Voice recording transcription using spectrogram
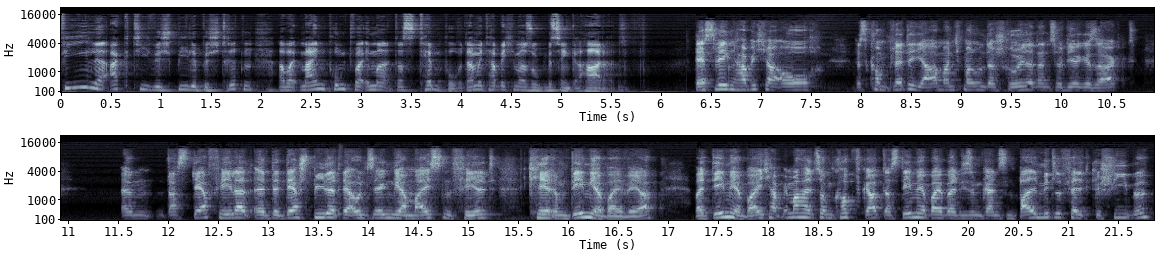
viele aktive Spiele bestritten. Aber mein Punkt war immer das Tempo. Damit habe ich immer so ein bisschen gehadert. Deswegen habe ich ja auch das komplette Jahr manchmal unter Schröder dann zu dir gesagt, ähm, dass der Fehler, äh, der Spieler, der uns irgendwie am meisten fehlt, Kerem Demir bei wäre weil dem hierbei, ich habe immer halt so im Kopf gehabt, dass dem hierbei bei diesem ganzen Ball-Mittelfeld-Geschiebe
